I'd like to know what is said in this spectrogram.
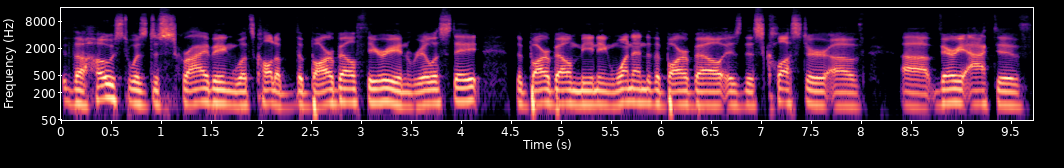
the host was describing what's called a, the barbell theory in real estate. The barbell meaning one end of the barbell is this cluster of uh, very active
